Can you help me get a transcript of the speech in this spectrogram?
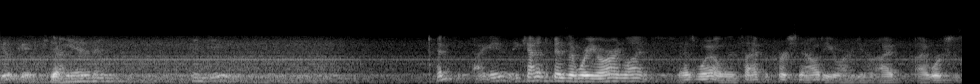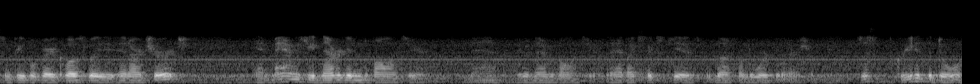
feel good to Yeah. give and, and do. It kind of depends on where you are in life as well, the type of personality you are. You know, I I worked with some people very closely in our church, and man, we could never get them to volunteer. Man, they would never volunteer. They had like six kids. We'd love for them to work in the nursery. Just greet at the door,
